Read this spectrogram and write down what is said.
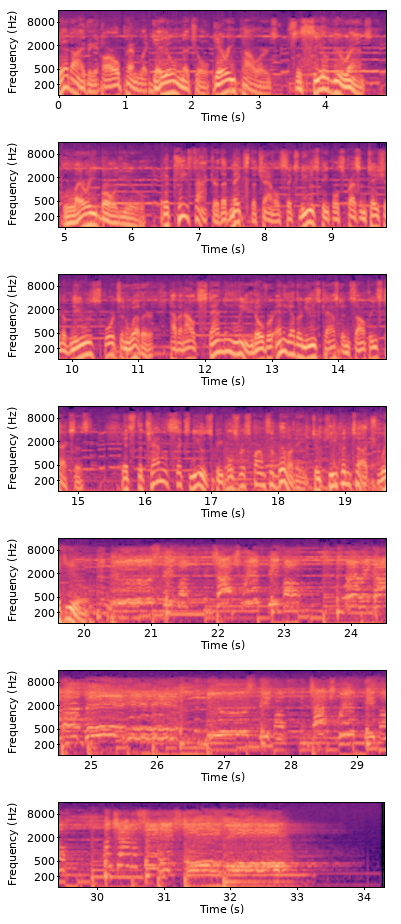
Ed Ivey, Carl Pendley, Gail Mitchell, Gary Powers, Cecile Burandt, Larry Beaulieu. The key factor that makes the Channel 6 News People's presentation of news, sports, and weather have an outstanding lead over any other newscast in Southeast Texas. It's the Channel 6 News People's responsibility to keep in touch with you. News people, in touch with people. in touch with people. One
